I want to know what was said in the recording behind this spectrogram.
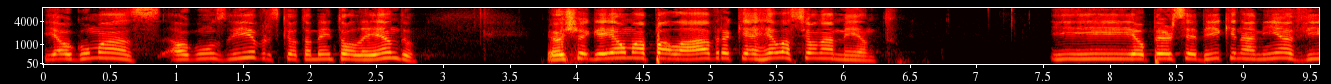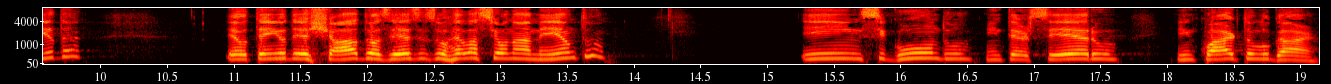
e algumas, alguns livros que eu também estou lendo, eu cheguei a uma palavra que é relacionamento. E eu percebi que na minha vida eu tenho deixado, às vezes, o relacionamento em segundo, em terceiro, em quarto lugar.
